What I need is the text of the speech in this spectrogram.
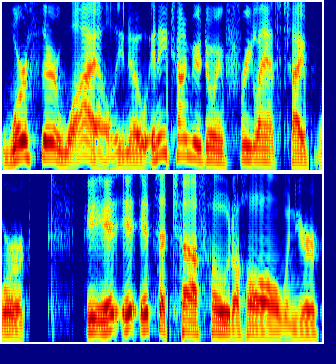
worth their while. You know, anytime you're doing freelance type work, it, it, it's a tough hoe to haul when you're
